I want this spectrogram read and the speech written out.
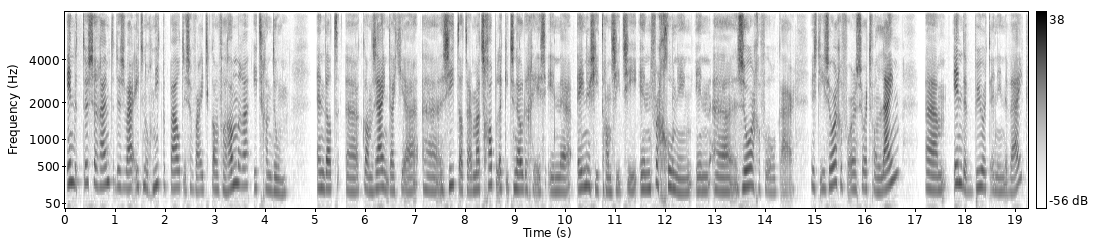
in de tussenruimte, dus waar iets nog niet bepaald is of waar iets kan veranderen, iets gaan doen. En dat eh, kan zijn dat je eh, ziet dat er maatschappelijk iets nodig is in de energietransitie, in vergroening, in eh, zorgen voor elkaar. Dus die zorgen voor een soort van lijm ehm, in de buurt en in de wijk.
